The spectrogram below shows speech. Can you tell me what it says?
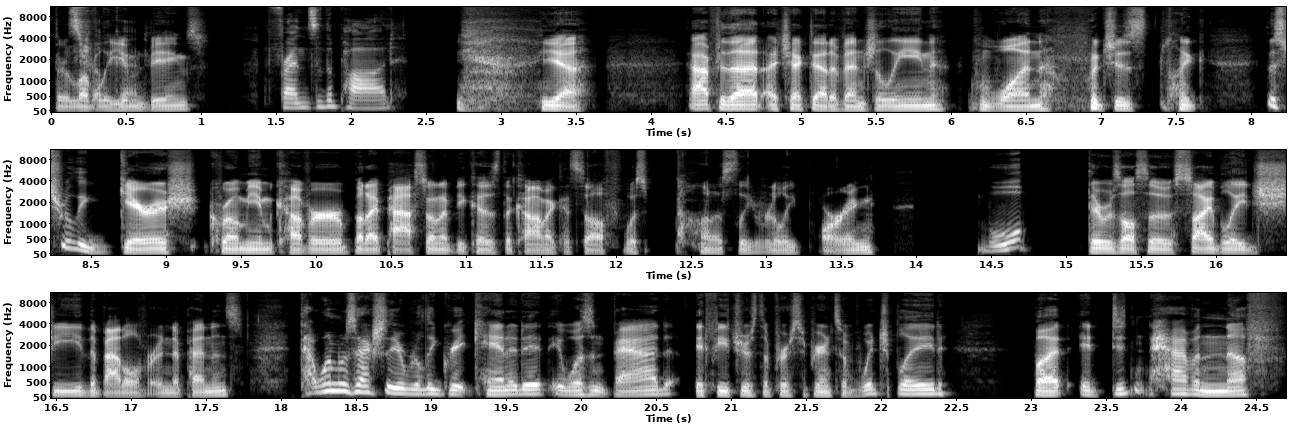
They're It's lovely human beings. Friends of the pod. yeah. After that, I checked out Evangeline 1, which is like this truly garish chromium cover, but I passed on it because the comic itself was honestly really boring. Whoop. There was also Cyblade Shi, The Battle for Independence. That one was actually a really great candidate. It wasn't bad. It features the first appearance of Witchblade, but it didn't have enough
